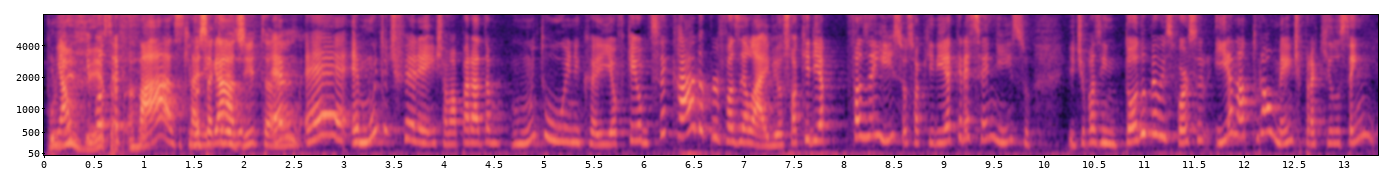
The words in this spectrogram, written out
Por em algo viver, que você tá? Aham. faz, Que tá você ligado? acredita, é, né? é, é muito diferente, é uma parada muito única. E eu fiquei obcecada por fazer live. Eu só queria fazer isso, eu só queria crescer nisso. E, tipo assim, todo o meu esforço ia naturalmente para aquilo, sem,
